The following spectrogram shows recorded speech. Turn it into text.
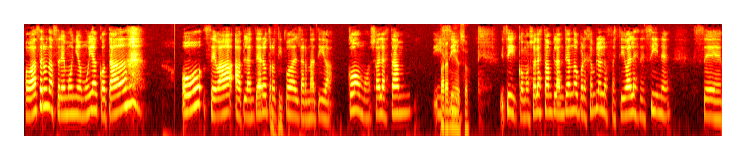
o va a ser una ceremonia muy acotada o se va a plantear otro tipo de alternativa. ¿Cómo? Ya la están... Para mí eso. Y sí, como ya la están planteando, por ejemplo, los festivales de cine. Se,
